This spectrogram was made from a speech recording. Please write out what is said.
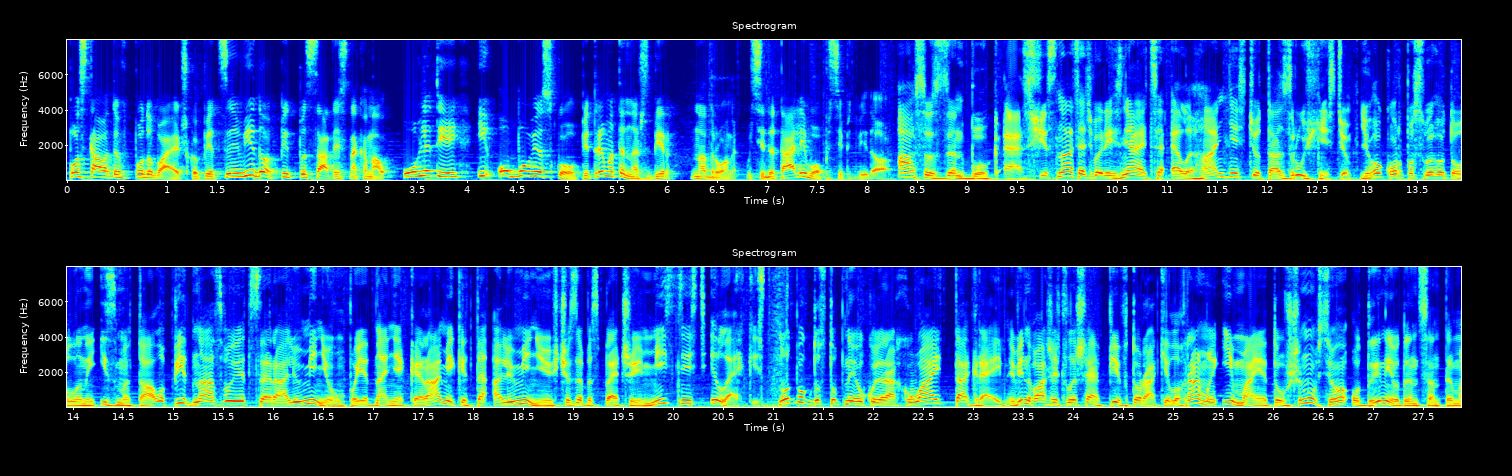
поставити вподобаєчко під цим відео, підписатись на канал Огляд їй і обов'язково підтримати наш збір на дрони. Усі деталі в описі під відео. Asus ZenBook S16 вирізняється елегантністю та зручністю. Його корпус виготовлений із металу під назвою Цералюмініум, поєднання кераміки та алюмінію, що забезпечує міцність і легкість. Ноутбук доступний у кольорах White та Grey. Він важить лише півтора кілограми і має товщину всього 1,1 см,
